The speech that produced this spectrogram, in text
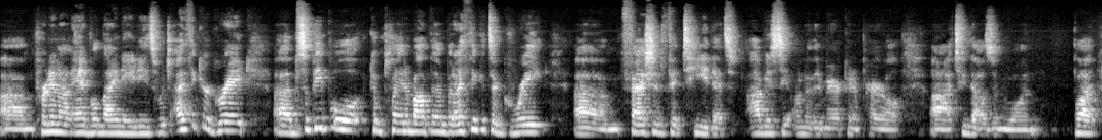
Um, printed on Anvil 980s, which I think are great. Um, some people complain about them, but I think it's a great um, fashion fit tee that's obviously under the American Apparel uh, 2001. But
